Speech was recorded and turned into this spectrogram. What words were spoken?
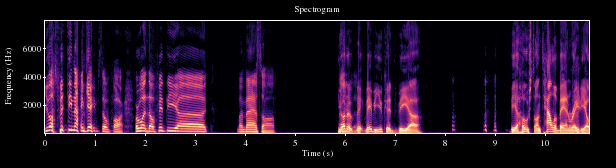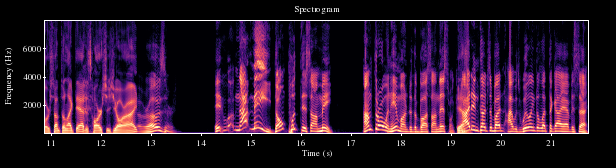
You lost 59 games so far. Or what? No, 50, uh, my math's off. You ought to, Uh, maybe you could be a, be a host on Taliban radio or something like that as harsh as you are, right? Roser. It, not me. Don't put this on me. I'm throwing him under the bus on this one. Because Yeah. I didn't touch the button. I was willing to let the guy have his say.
